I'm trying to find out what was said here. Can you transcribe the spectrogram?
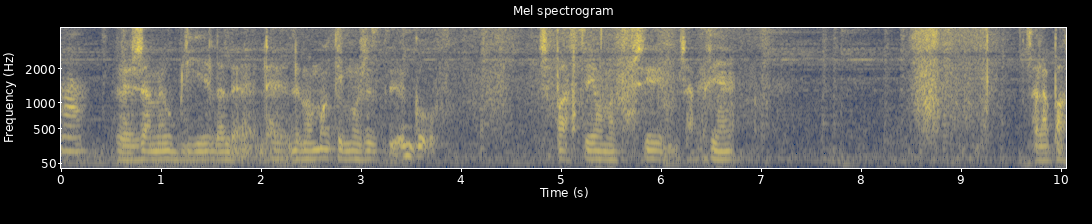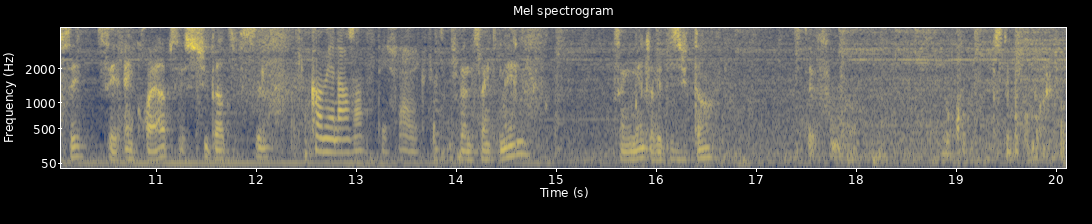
Ah. Je vais jamais oublier là, le, le, le moment qu'ils m'ont juste dit go. J'ai passé, on m'a touché, j'avais rien. Ça l'a passé, c'est incroyable, c'est super difficile. Combien d'argent tu t'es fait avec ça? 25 000, 5 000, j'avais 18 ans. C'était fou. hein. C'était beaucoup, c'était beaucoup, ouais.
